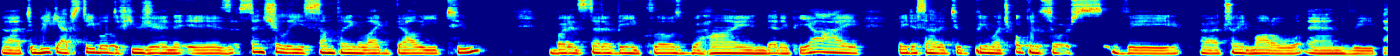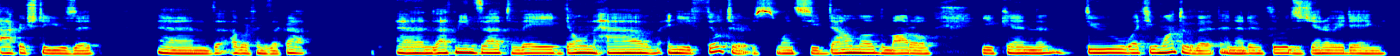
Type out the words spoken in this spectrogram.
Uh, to recap, Stable Diffusion is essentially something like DALL-E 2, but instead of being closed behind an API, they decided to pretty much open source the uh, trained model and the package to use it and other things like that. And that means that they don't have any filters. Once you download the model, you can do what you want with it. And that includes generating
